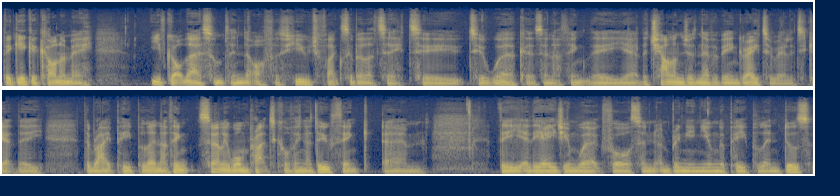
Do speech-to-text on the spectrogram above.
the gig economy, you've got there something that offers huge flexibility to to workers, and I think the uh, the challenge has never been greater really to get the the right people in. I think certainly one practical thing I do think. Um, the the aging workforce and, and, bringing younger people in does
